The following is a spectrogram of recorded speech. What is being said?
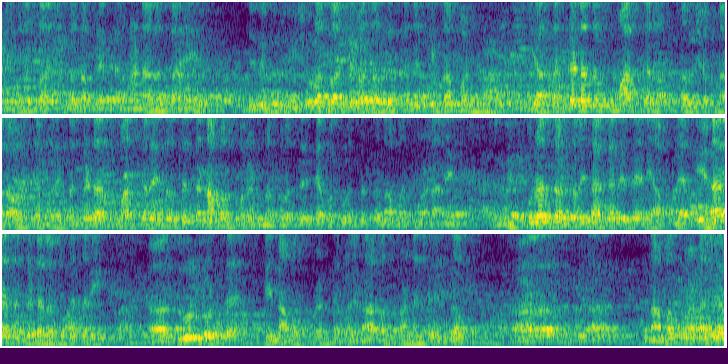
ईश्वराचा आशीर्वाद आपल्याकडे राहणारच आहे. जेणेकरून ईश्वराचा आशीर्वाद असेल तर नक्कीच आपण या संकटातून मात कर करू शकणार आहोत. त्यामुळे संकटात मात करायचं असेल तर नामस्मरण महत्त्वाचं आहे. त्या भगवंताचं नामस्मरणाने अगदी स्फुरण चढतरी ताकद येते आणि आपल्या येणाऱ्या संकटाला कुठेतरी दूर लोटतं आहे हे नामस्मरण त्यामुळे नामस्मरणाशिवाय नामस्मरणाशिवाय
